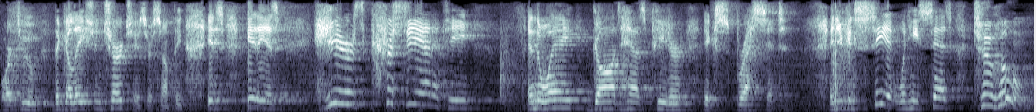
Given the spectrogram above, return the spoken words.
or to the Galatian churches or something. It's, it is, here's Christianity in the way God has Peter express it. And you can see it when he says, To whom?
